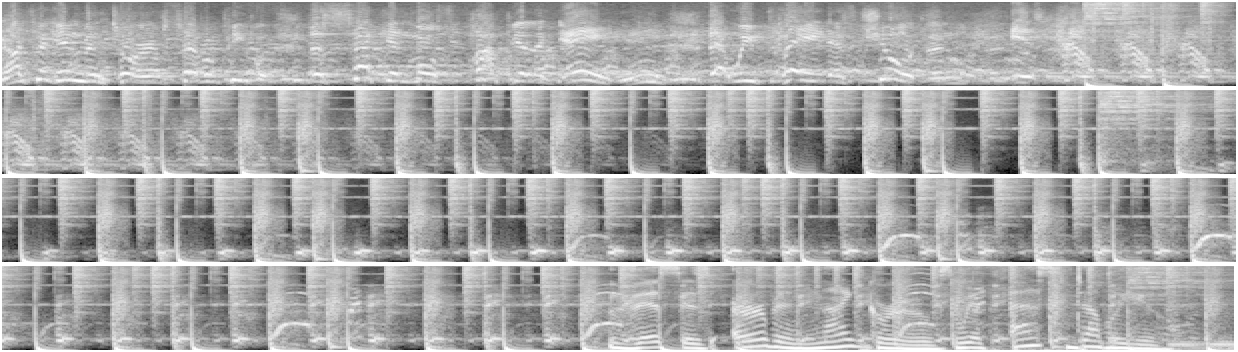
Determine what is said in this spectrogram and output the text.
I took inventory of several people. The second most popular game that we played as children is house, house, house, house, house. This is Urban Night Grooves with SW.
